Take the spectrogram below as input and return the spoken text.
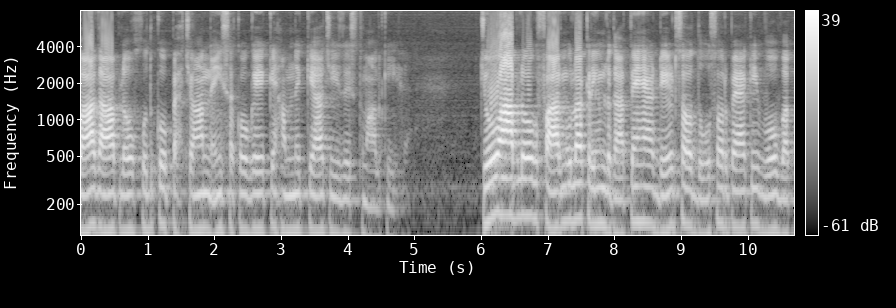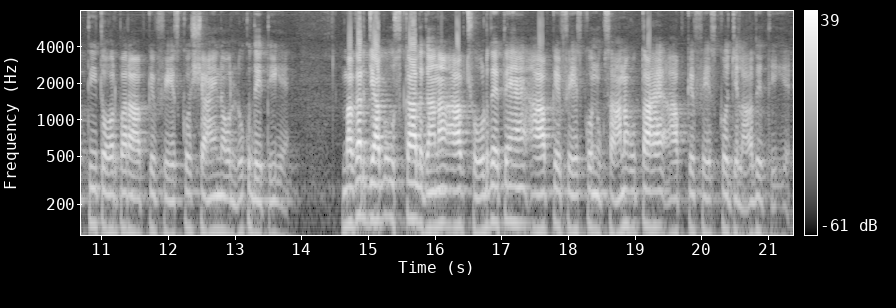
बाद आप लोग ख़ुद को पहचान नहीं सकोगे कि हमने क्या चीज़ इस्तेमाल की है। जो आप लोग फार्मूला क्रीम लगाते हैं, डेढ़ सौ, दो सौ रुपये की, वो वक्ती तौर पर आपके फेस को शाइन और लुक देती है। मगर जब उसका लगाना आप छोड़ देते हैं, आपके फेस को नुकसान होता है, आपके फेस को जला देती है।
